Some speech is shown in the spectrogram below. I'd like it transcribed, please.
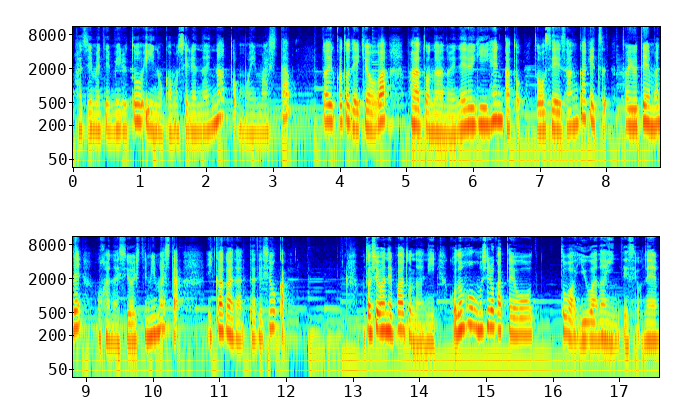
始めてみるといいのかもしれないなと思いました。ということで今日はパートナーのエネルギー変化と同棲3ヶ月というテーマでお話をしてみました。いかがだったでしょうか？私はねパートナーに「この本面白かったよ」とは言わないんですよね。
